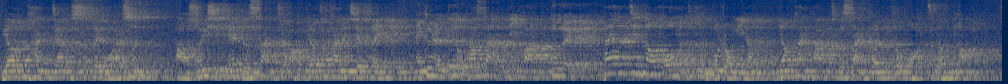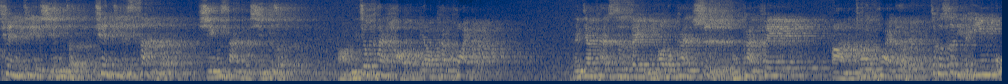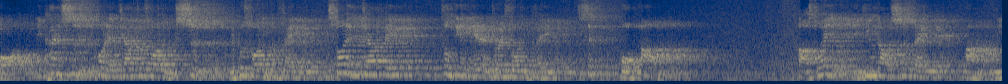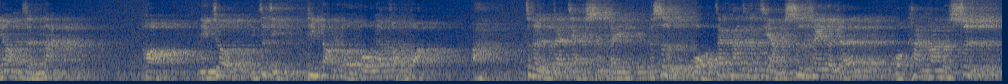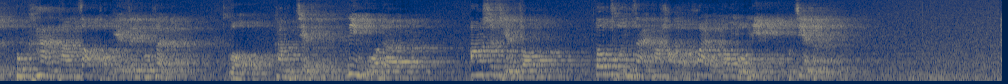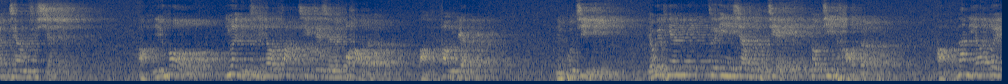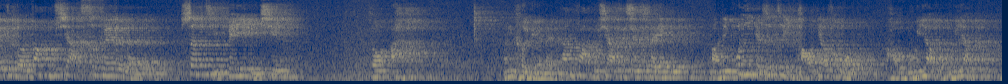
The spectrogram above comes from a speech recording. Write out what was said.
不要看人家的是非，我还是啊随喜别人的善就好，不要去看那些非。每个人都有他善的地方，对不对？他要进到佛门，这很不容易啊！你要这个善根，说哇，这个很好。劝进行者，劝进善的行善的行者啊，你就看好的，不要看坏的。人家看是非，以后都看是，不看非，啊，你就会快乐。这个是你的因果。你看是以后，人家就说你是，也不说你的非。你说人家非，注定别人就会说你非，这是果报嘛。啊，所以你听到是非啊，你要忍耐。好，你就你自己听到你耳朵要转化啊。这个人在讲是非，可是我在看这个讲是非的人，我看他的事，不看他造口业这一部分，我看不见。令我的八世田中都存在他好的、坏的都磨灭不见了，要这样去想啊！以后因为你自己要放弃这些不好的啊，放掉。你不记，有一天这个印象不见，都记好的，啊，那你要对这个放不下是非的人升起悲悯心，说啊，很可怜嘞，他放不下这些非，啊，你不能也是自己逃掉，说我啊，我不要，我不要，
